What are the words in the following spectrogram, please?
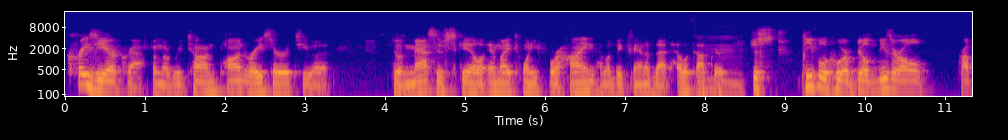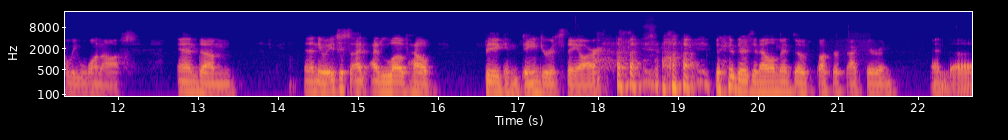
crazy aircraft from a Rutan pond racer to a to a massive scale Mi-24 Hind. I'm a big fan of that helicopter Mm. just people who are building these are all probably one-offs and um and anyway it just i, I love how big and dangerous they are there's an element of pucker factor and and uh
